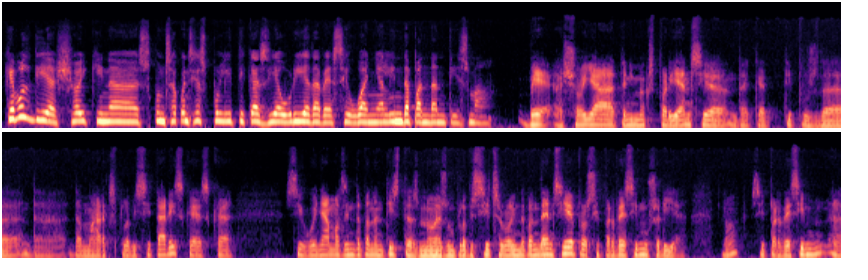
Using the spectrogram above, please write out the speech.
Què vol dir això i quines conseqüències polítiques hi hauria d'haver si guanya l'independentisme? Bé, això ja tenim experiència d'aquest tipus de, de, de marcs plebiscitaris, que és que si guanyam els independentistes no és un plebiscit sobre la independència, però si perdéssim ho seria. No? Si perdéssim eh,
